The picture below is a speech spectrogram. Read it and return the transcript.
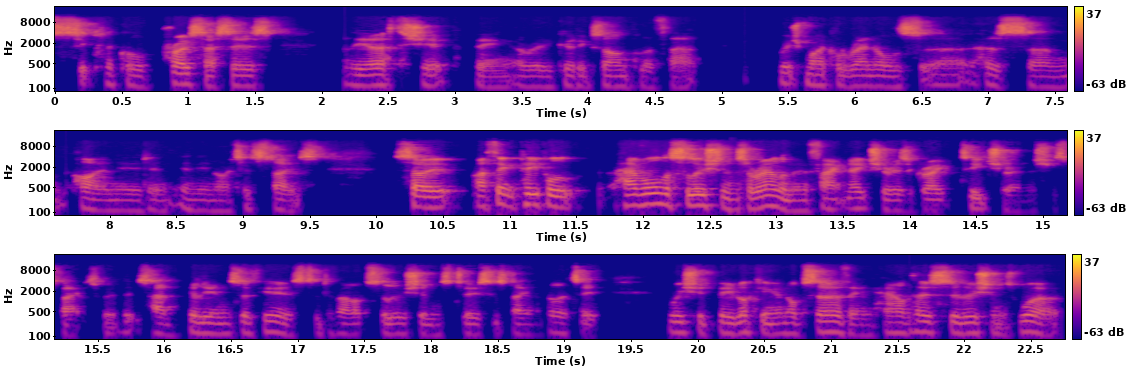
cyclical processes. The Earthship being a really good example of that which Michael Reynolds uh, has um, pioneered in, in the United States. So I think people have all the solutions around them. In fact, nature is a great teacher in this respect. It's had billions of years to develop solutions to sustainability. We should be looking and observing how those solutions work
